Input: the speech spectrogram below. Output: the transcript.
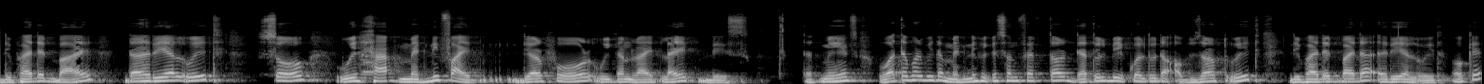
divided by the real width. So we have magnified. Therefore we can write like this. That means whatever be the magnification factor that will be equal to the observed width divided by the real width. Okay?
